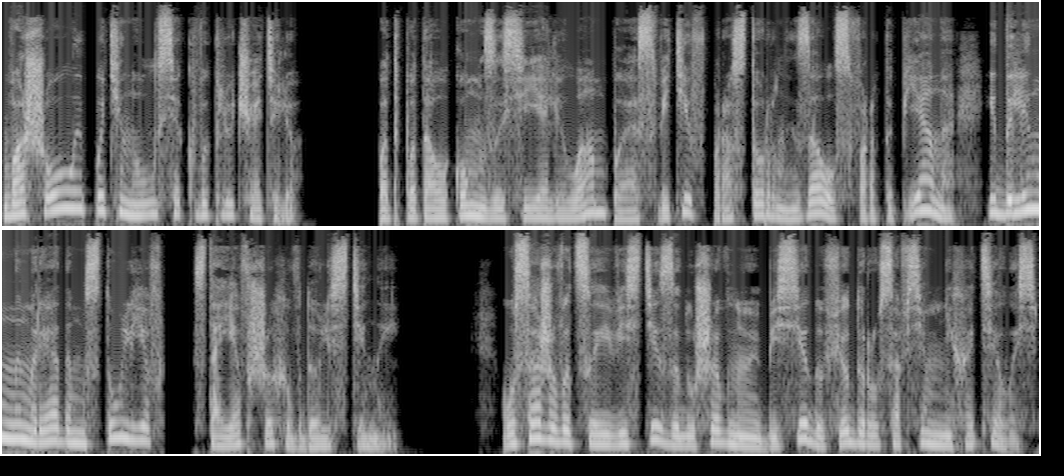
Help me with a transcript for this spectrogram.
вошел и потянулся к выключателю. Под потолком засияли лампы, осветив просторный зал с фортепиано и длинным рядом стульев, стоявших вдоль стены. Усаживаться и вести задушевную беседу Федору совсем не хотелось,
